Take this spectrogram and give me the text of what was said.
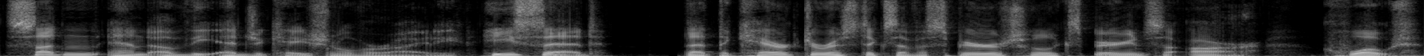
sudden and of the educational variety. He said that the characteristics of a spiritual experience are, quote,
